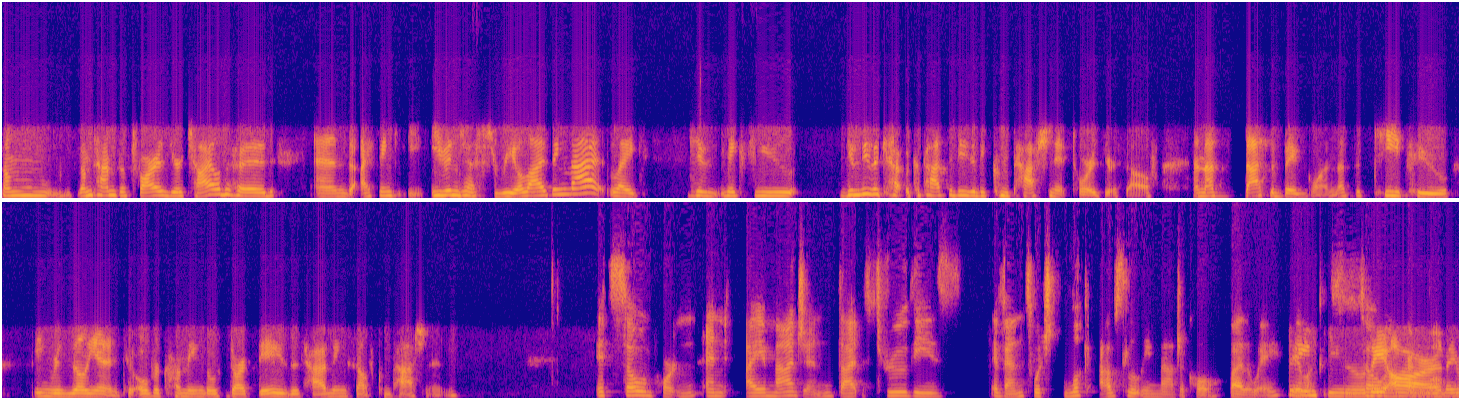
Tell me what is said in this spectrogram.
some sometimes as far as your childhood. And I think even just realizing that like gives makes you gives you the capacity to be compassionate towards yourself. And that's mm-hmm. that's a big one. That's the key to being resilient to overcoming those dark days is having self compassion. It's so important. And I imagine that through these events, which look absolutely magical, by the way. They Thank you. So they incredible. are. They,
